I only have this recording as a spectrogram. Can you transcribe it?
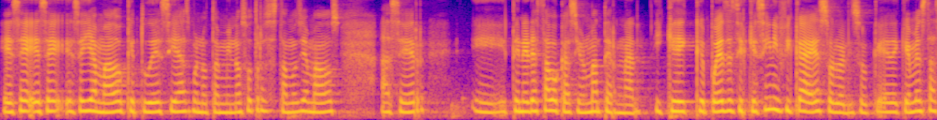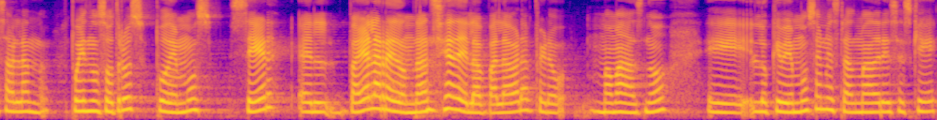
Ese, ese, ese llamado que tú decías, bueno, también nosotros estamos llamados a ser, eh, tener esta vocación maternal. ¿Y qué, qué, puedes decir? ¿Qué significa eso, Lorizo? ¿Qué, ¿De qué me estás hablando? Pues nosotros podemos ser, el, vaya la redundancia de la palabra, pero mamás, ¿no? Eh, lo que vemos en nuestras madres es que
